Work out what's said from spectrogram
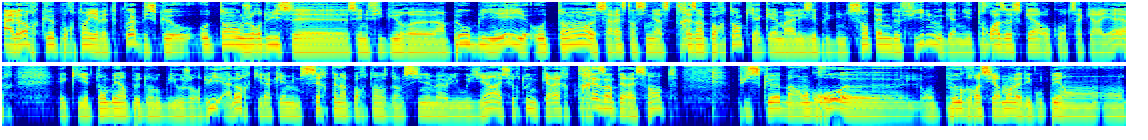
Alors que pourtant il y avait de quoi, puisque autant aujourd'hui c'est une figure euh, un peu oubliée, autant euh, ça reste un cinéaste très important qui a quand même réalisé plus d'une centaine de films, gagné trois Oscars au cours de sa carrière et qui est tombé un peu dans l'oubli aujourd'hui, alors qu'il a quand même une certaine importance dans le cinéma hollywoodien et surtout une carrière très intéressante puisque, ben, en gros, euh, on peut grossièrement la découper en,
